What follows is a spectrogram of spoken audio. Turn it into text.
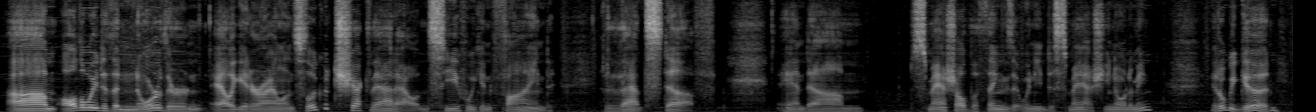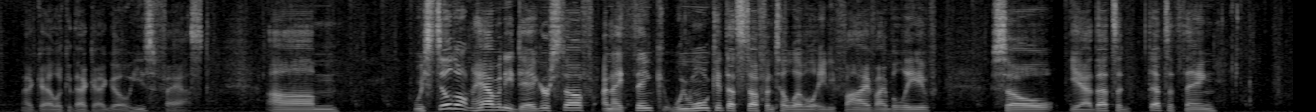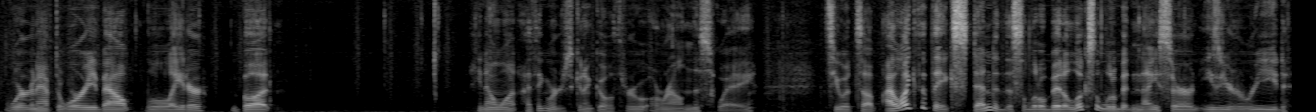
Um, all the way to the northern Alligator Islands. So let's go check that out and see if we can find that stuff. And um, smash all the things that we need to smash. You know what I mean? It'll be good. That guy, look at that guy go. He's fast. Um, we still don't have any dagger stuff, and I think we won't get that stuff until level 85, I believe. So yeah, that's a that's a thing we're gonna have to worry about later. But you know what? I think we're just gonna go through around this way. See what's up. I like that they extended this a little bit. It looks a little bit nicer and easier to read.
